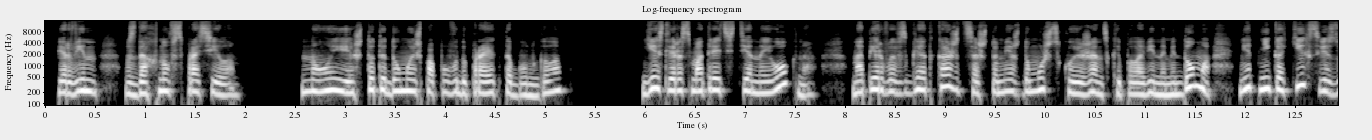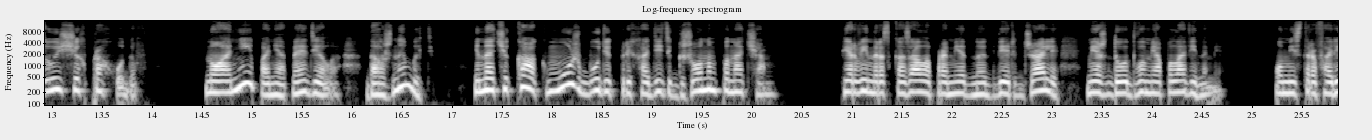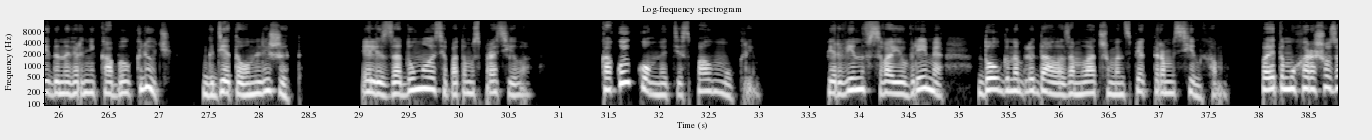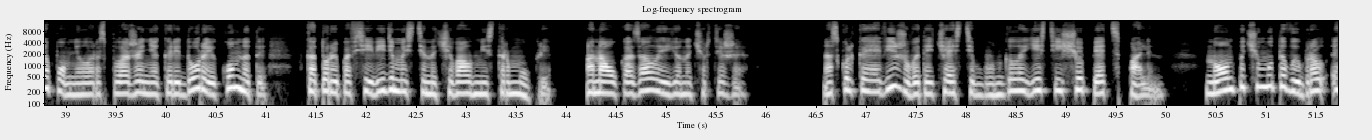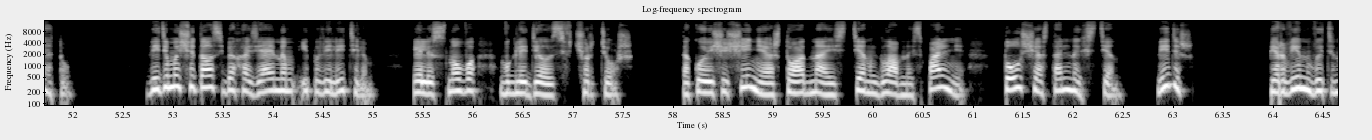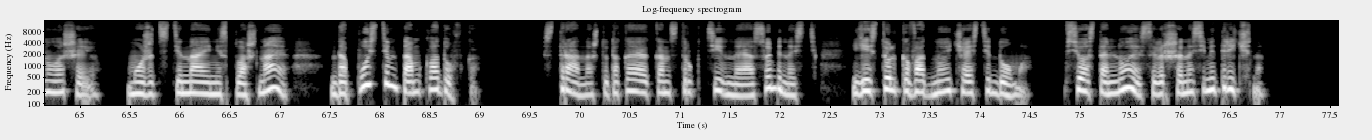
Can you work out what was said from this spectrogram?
Первин, вздохнув, спросила. «Ну и что ты думаешь по поводу проекта бунгало?» Если рассмотреть стены и окна, на первый взгляд кажется, что между мужской и женской половинами дома нет никаких связующих проходов. Но они, понятное дело, должны быть. Иначе как муж будет приходить к женам по ночам? Первин рассказала про медную дверь Джали между двумя половинами. У мистера Фарида наверняка был ключ. Где-то он лежит. Элис задумалась, а потом спросила. «В какой комнате спал Мукри?» Первин в свое время долго наблюдала за младшим инспектором Синхом, поэтому хорошо запомнила расположение коридора и комнаты, в которой, по всей видимости, ночевал мистер Мукри. Она указала ее на чертеже. Насколько я вижу, в этой части бунгало есть еще пять спален но он почему-то выбрал эту. Видимо, считал себя хозяином и повелителем. Элис снова вгляделась в чертеж. Такое ощущение, что одна из стен главной спальни толще остальных стен. Видишь? Первин вытянула шею. Может, стена и не сплошная? Допустим, там кладовка. Странно, что такая конструктивная особенность есть только в одной части дома. Все остальное совершенно симметрично.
